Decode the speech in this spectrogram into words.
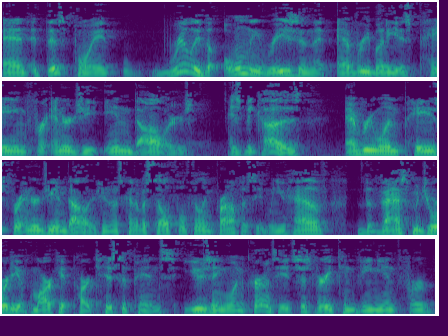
And at this point, really the only reason that everybody is paying for energy in dollars is because everyone pays for energy in dollars. You know, it's kind of a self-fulfilling prophecy. When you have the vast majority of market participants using one currency, it's just very convenient for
